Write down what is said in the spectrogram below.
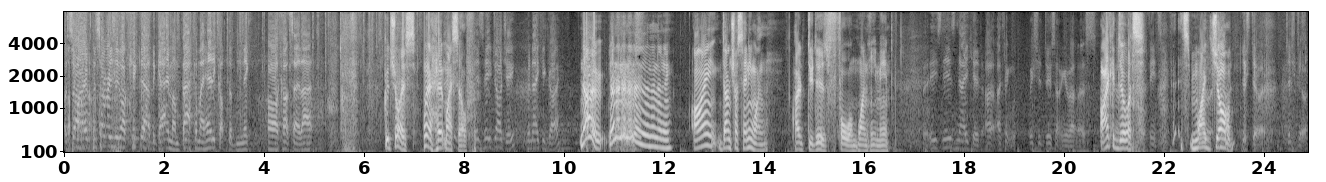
I'm sorry, for some reason I got kicked out of the game. I'm back on my helicopter, Nick. Oh, I can't say that. Good choice. I'm gonna hurt myself. Is, he dodgy? The naked guy? No! No, no, no, no, no, no, no, no. I don't trust anyone. I do this 4-1 here, man. He's naked. I, I think we should do something about this. I can do it. It's my job. Just do it. Just do it.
